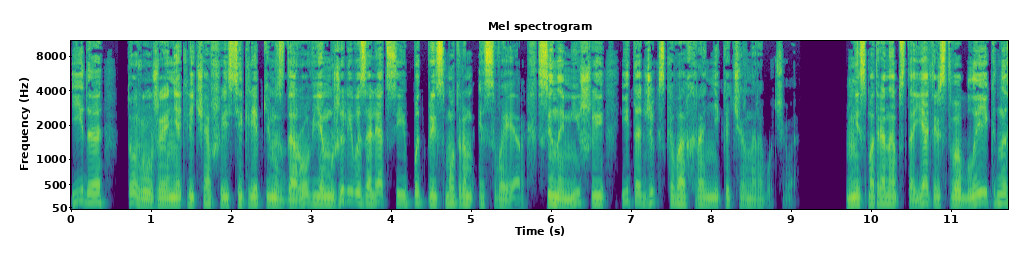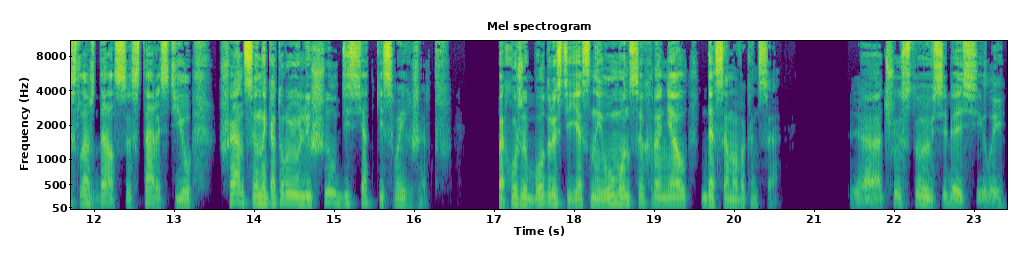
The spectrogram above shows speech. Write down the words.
Ида, тоже уже не отличавшиеся крепким здоровьем, жили в изоляции под присмотром СВР, сына Миши и таджикского охранника чернорабочего. Несмотря на обстоятельства, Блейк наслаждался старостью, шансы на которую лишил десятки своих жертв. Похоже, бодрость и ясный ум он сохранял до самого конца. «Я чувствую в себе силой»,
